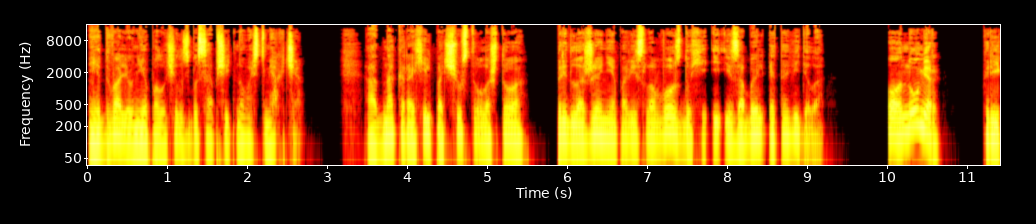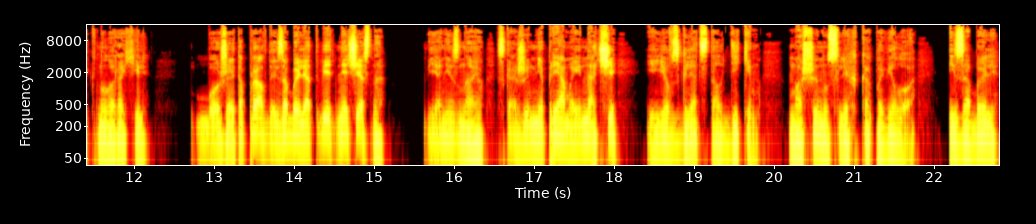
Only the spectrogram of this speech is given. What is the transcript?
Едва ли у нее получилось бы сообщить новость мягче. Однако Рахиль почувствовала, что предложение повисло в воздухе, и Изабель это видела. «Он умер!» — крикнула Рахиль. «Боже, это правда, Изабель, ответь мне честно!» «Я не знаю, скажи мне прямо, иначе...» Ее взгляд стал диким, машину слегка повело. Изабель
